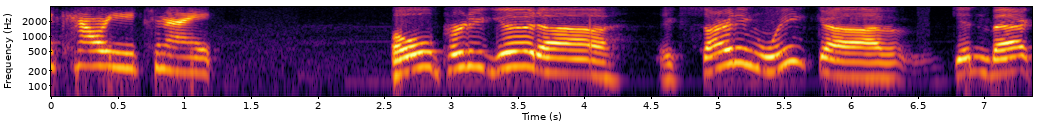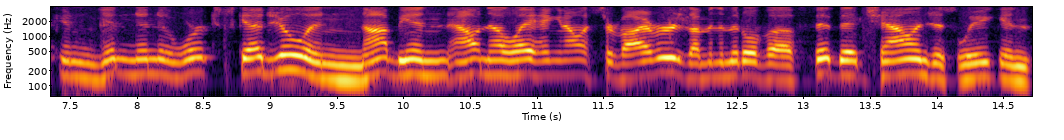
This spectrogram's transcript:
Mike. How are you tonight? Oh, pretty good. Uh, exciting week. Uh, getting back and getting into the work schedule and not being out in LA hanging out with survivors. I'm in the middle of a Fitbit challenge this week and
